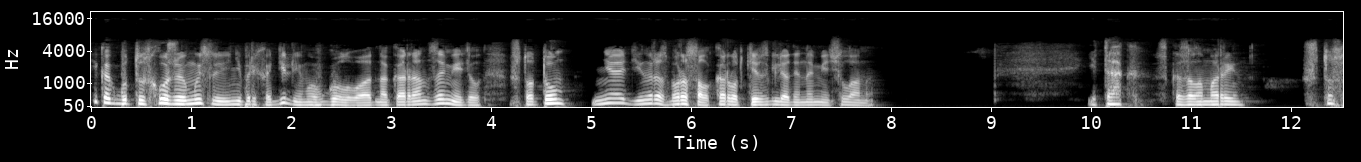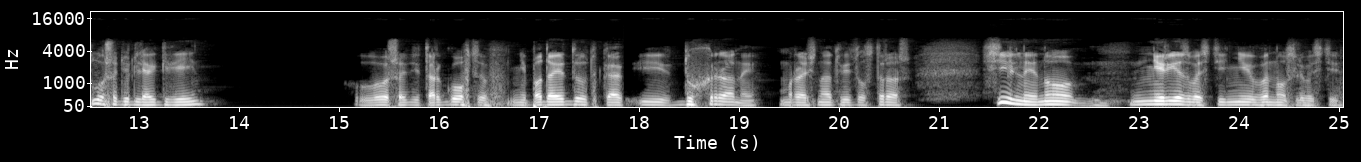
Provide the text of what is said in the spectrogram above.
и как будто схожие мысли не приходили ему в голову, однако Ранд заметил, что Том не один раз бросал короткие взгляды на меч Лана. «Итак», — сказала Марин, — «что с лошадью для Гвейн?» Лошади торговцев не подойдут, как и духраны», мрачно ответил страж. Сильные, но ни резвости, ни выносливости.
